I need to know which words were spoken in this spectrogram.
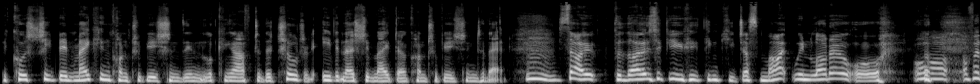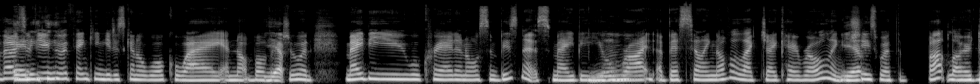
because she'd been making contributions in looking after the children, even though she made no contribution to that. Hmm. So, for those of you who think you just might win lotto or Or, or for those of you who are thinking you're just going to walk away and not bother Yep. to it, maybe you will create an awesome business. Maybe you'll Mm. write a best selling novel like J.K. Rowling. Yep. She's worth a buttload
